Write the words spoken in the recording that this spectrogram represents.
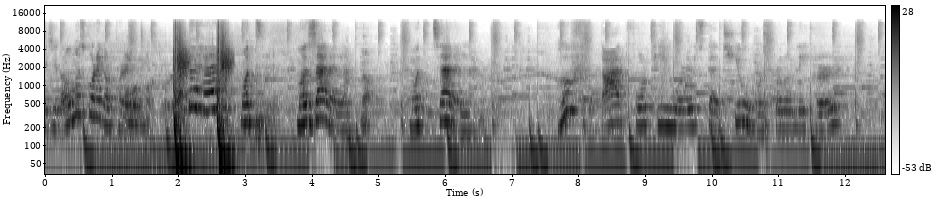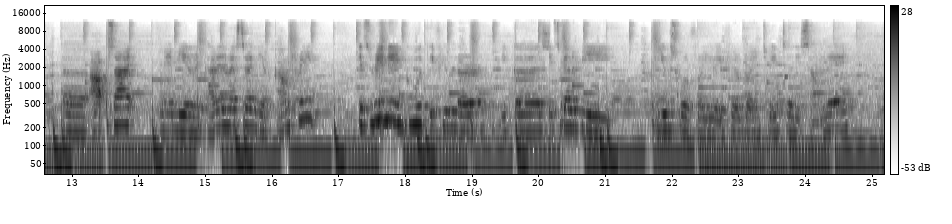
Is it almost correct or correct? Almost correct. What the hell? Moz- mm. mozzarella. No. Mozzarella. Oof, that 14 words that you most probably heard uh, outside, maybe in an Italian restaurant in your country. It's really good if you learn because it's gonna be useful for you if you're going to Italy someday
